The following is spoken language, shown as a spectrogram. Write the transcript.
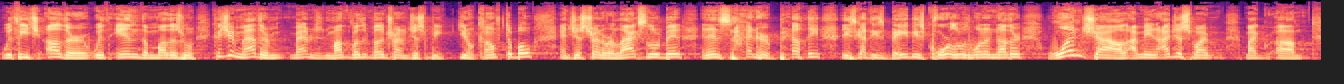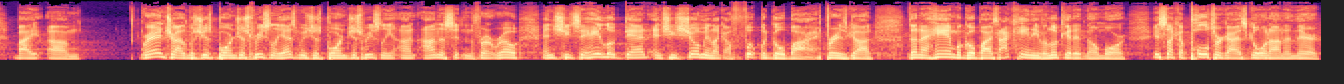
with each other within the mother's womb. Could you imagine mother, mother, mother trying to just be, you know, comfortable and just trying to relax a little bit, and inside her belly, he's got these babies quarreling with one another. One child, I mean, I just my my um, my um, grandchild was just born just recently. Esme was just born just recently. Anna sitting in the front row, and she'd say, "Hey, look, Dad," and she'd show me like a foot would go by. Praise God. Then a hand would go by. So I can't even look at it no more. It's like a poltergeist going on in there.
